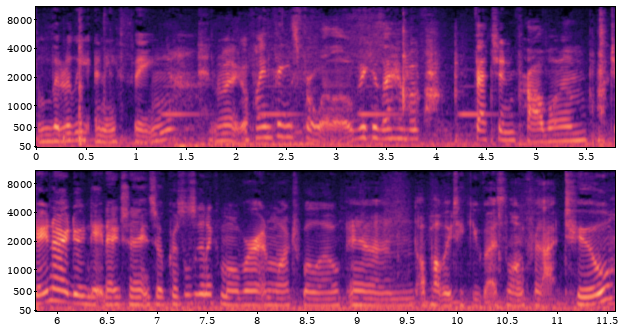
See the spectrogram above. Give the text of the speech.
literally anything. And I'm gonna go find things for Willow because I have a fetching problem. Jay and I are doing date night tonight, so Crystal's gonna come over and watch Willow, and I'll probably take you guys along for that too.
